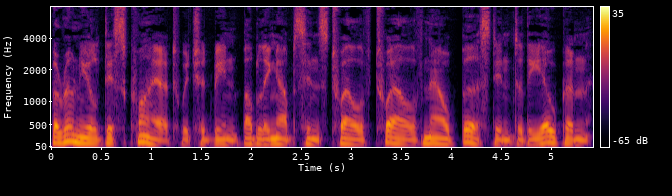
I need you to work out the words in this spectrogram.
Baronial disquiet, which had been bubbling up since 1212, now burst into the open.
